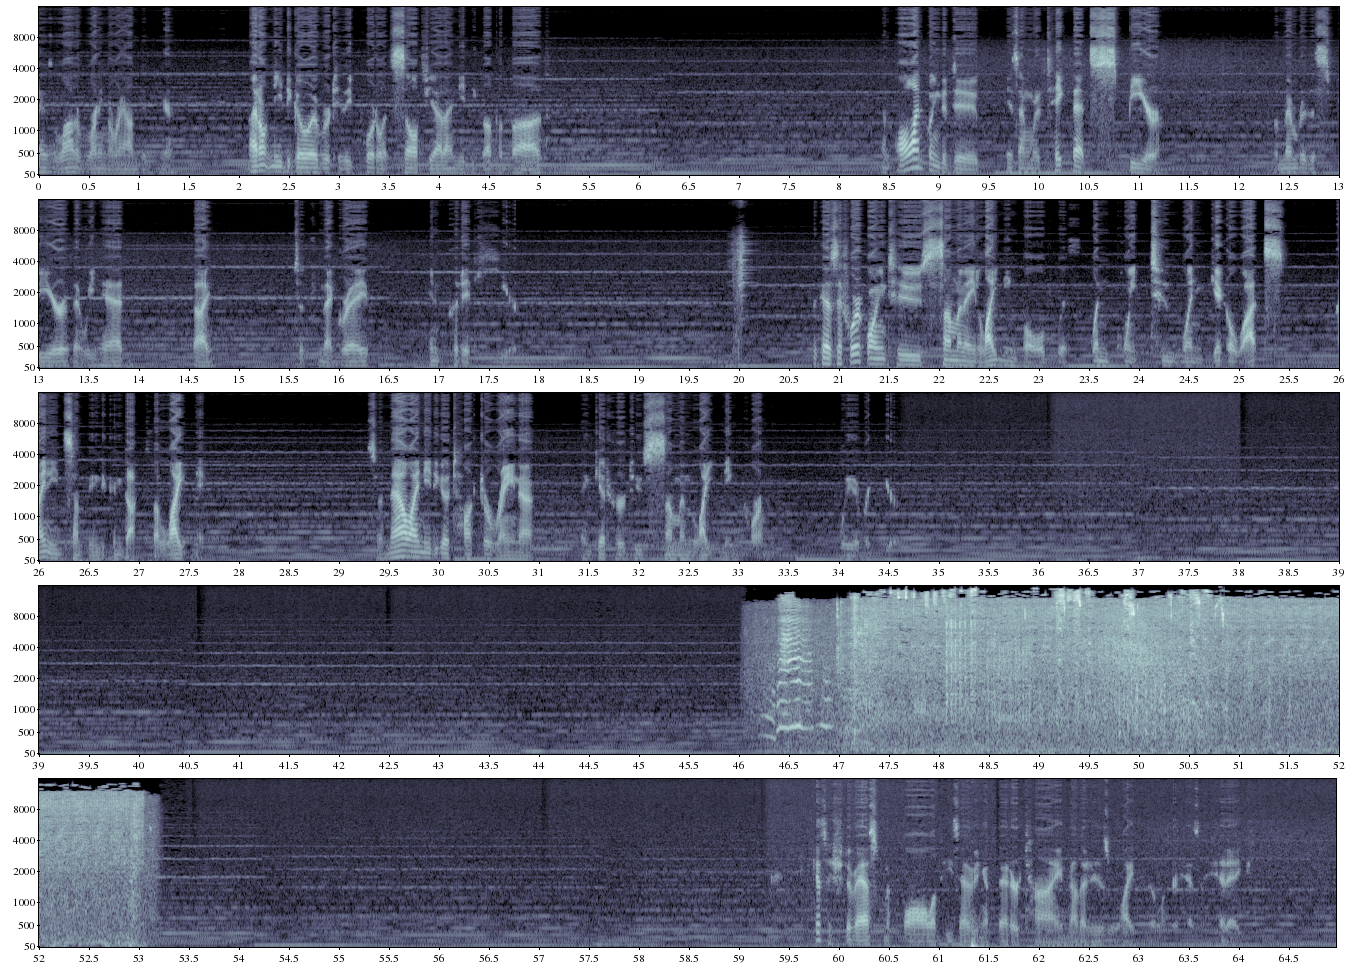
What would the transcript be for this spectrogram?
There's a lot of running around in here. I don't need to go over to the portal itself yet, I need to go up above. And all I'm going to do is I'm going to take that spear. Remember the spear that we had that I took from that grave? And put it here. Because if we're going to summon a lightning bolt with 1.21 gigawatts, I need something to conduct the lightning. So now I need to go talk to Reyna and get her to summon lightning for me. Way over here. Guess I should have asked Nafal if he's having a better time now that his wife no longer has a headache.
